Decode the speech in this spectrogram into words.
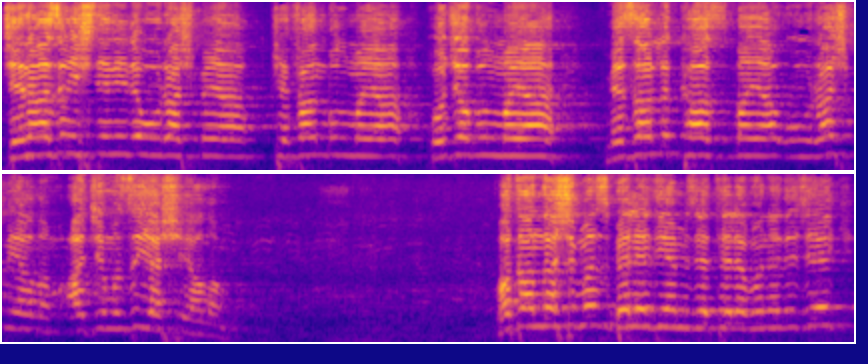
cenaze işleriyle uğraşmaya, kefen bulmaya, hoca bulmaya, mezarlık kazmaya uğraşmayalım. Acımızı yaşayalım. Vatandaşımız belediyemize telefon edecek.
